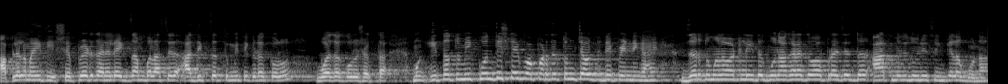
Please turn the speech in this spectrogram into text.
आपल्याला माहिती सेपरेट झालेलं एक्झाम्पल असेल अधिकचं तुम्ही तिकडं करून वजा करू शकता. मग इथं तुम्ही कोणती स्टेप वापरता तुमच्यावरती डिपेंडिंग आहे. जर तुम्हाला वाटलं इथं गुणाकाराचं वापरायचं तर आतमध्ये दोन्ही संख्येला गुन्हा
